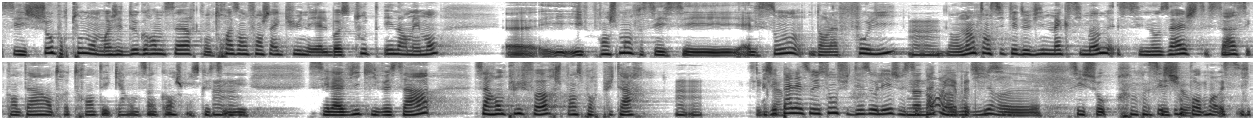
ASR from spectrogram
C'est chaud pour tout le monde. Moi, j'ai deux grandes sœurs qui ont trois enfants chacune et elles bossent toutes énormément. Euh, et, et franchement, c'est, c'est, elles sont dans la folie, Mhm. dans l'intensité de vie maximum. C'est nos âges, c'est ça. C'est quand t'as entre 30 et 45 ans. Je pense que c'est, c'est la vie qui veut ça. Ça rend plus fort, je pense, pour plus tard. C'est J'ai pas la solution, je suis désolée, je sais Non, pas non, quoi a vous pas dire. euh, c'est chaud, c'est chaud chaud. pour moi aussi.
